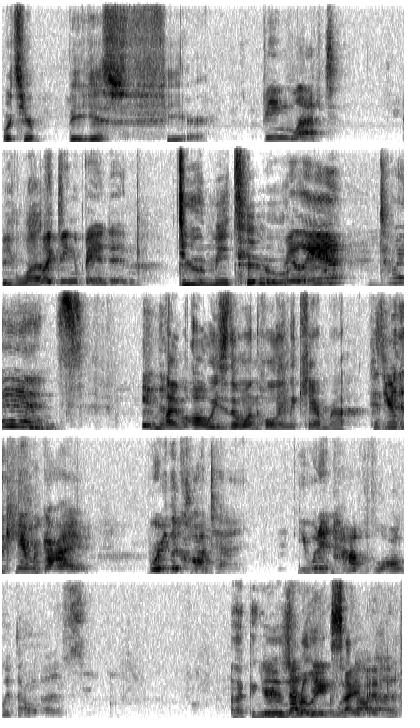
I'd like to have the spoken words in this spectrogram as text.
What's your biggest fear? Being left. Being left? Like being abandoned. Dude, me too. Really? Twins. In the I'm always the one holding the camera. Because you're the camera guy. We're the content. You wouldn't have the vlog without us. I think you're, just really excited.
